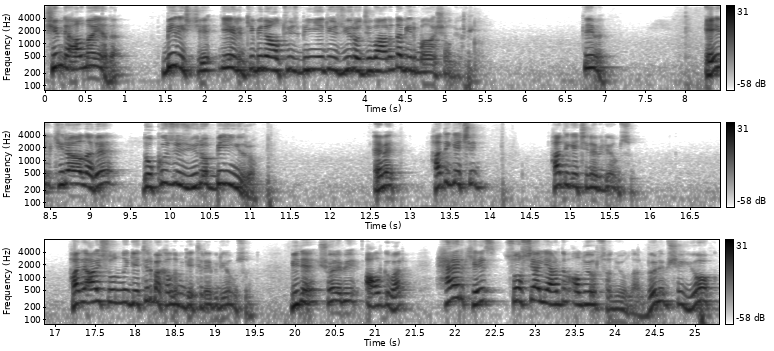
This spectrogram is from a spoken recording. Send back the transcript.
Şimdi Almanya'da bir işçi diyelim ki 1600-1700 euro civarında bir maaş alıyor. Değil mi? Ev kiraları 900 euro, 1000 euro. Evet. Hadi geçin. Hadi geçinebiliyor musun? Hadi ay sonunu getir bakalım getirebiliyor musun? Bir de şöyle bir algı var. Herkes sosyal yardım alıyor sanıyorlar. Böyle bir şey yok.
